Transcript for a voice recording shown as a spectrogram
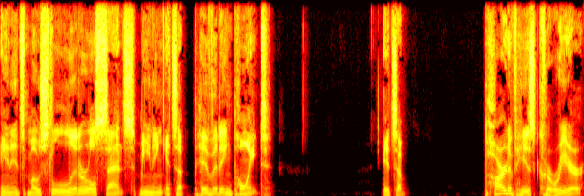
in its most literal sense, meaning it's a pivoting point. It's a part of his career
